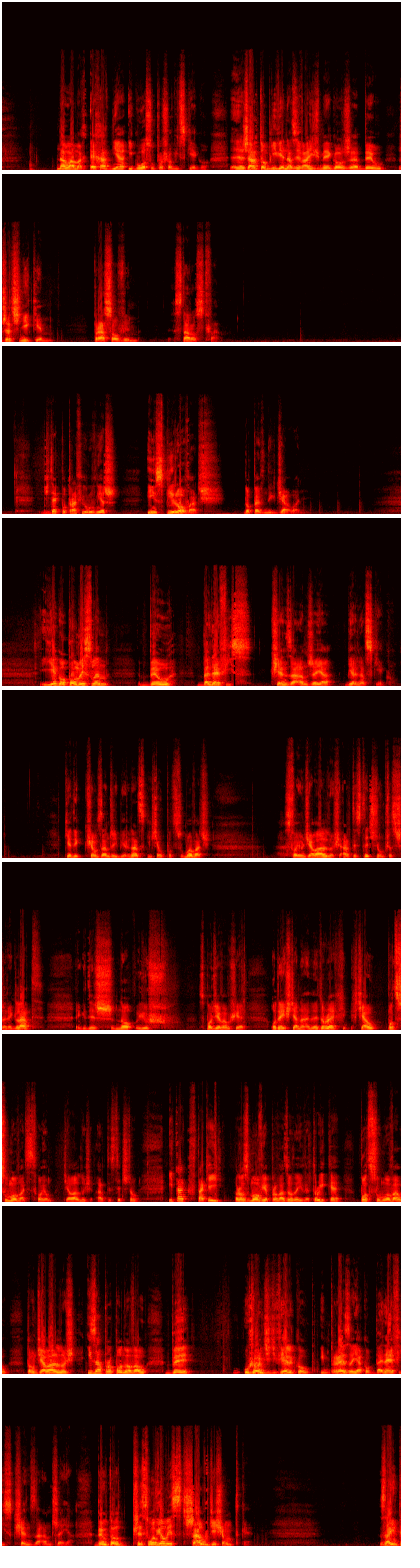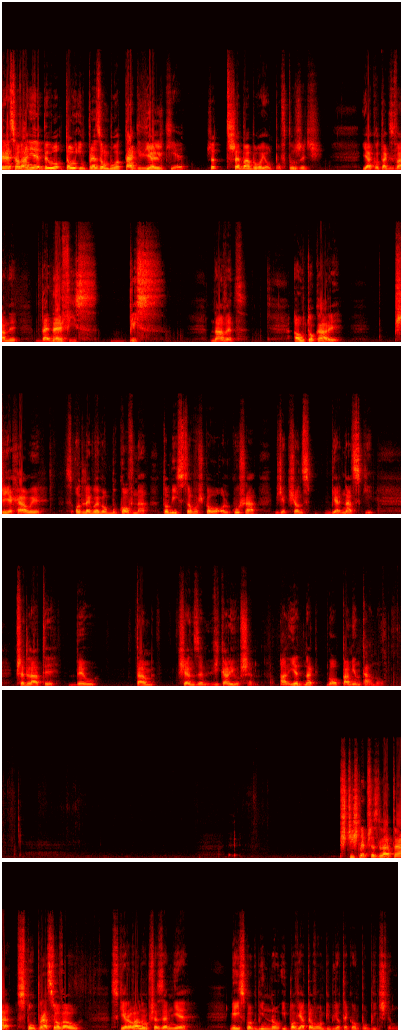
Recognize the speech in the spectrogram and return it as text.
na łamach Echa Dnia i Głosu Proszowickiego. E, żartobliwie nazywaliśmy go, że był rzecznikiem prasowym starostwa. Dzidek potrafił również inspirować do pewnych działań. Jego pomysłem był benefis księdza Andrzeja Biernackiego. Kiedy ksiądz Andrzej Biernacki chciał podsumować swoją działalność artystyczną przez szereg lat, gdyż no, już spodziewał się odejścia na emeryturę, chciał podsumować swoją działalność artystyczną i tak w takiej rozmowie prowadzonej we trójkę podsumował tą działalność i zaproponował, by urządzić wielką imprezę jako benefis księdza Andrzeja. Był to przysłowiowy strzał w dziesiątkę. Zainteresowanie było, tą imprezą było tak wielkie, że trzeba było ją powtórzyć jako tak zwany benefis bis. Nawet autokary przyjechały z odległego Bukowna. To miejscowość koło Olkusza, gdzie ksiądz Biernacki przed laty był tam księdzem wikariuszem, ale jednak go pamiętano. Ściśle przez lata współpracował z kierowaną przeze mnie miejsko-gminną i powiatową biblioteką publiczną.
